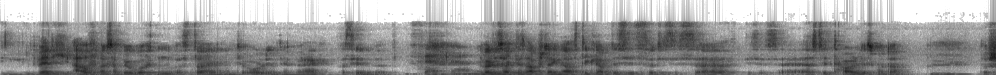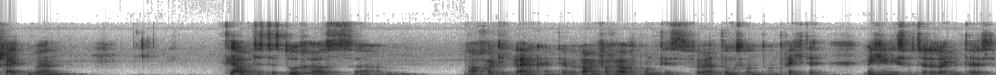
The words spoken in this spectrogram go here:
werde ich aufmerksam beobachten, was da in Tirol in dem Bereich passieren wird. Sehr gerne. Weil du sagst, das Absteigen aus, ich glaube, das ist jetzt so dieses, äh, dieses erste Tal, das wir da mhm. durchschreiten werden. Ich glaube, dass das durchaus ähm, nachhaltig bleiben könnte. Aber einfach aufgrund des Verwertungs- und, und Rechte-Mechanismus, der da dahinter ist.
